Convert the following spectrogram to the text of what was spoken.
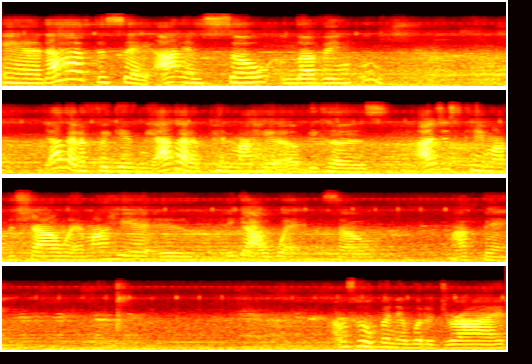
and I have to say I am so loving ooh, y'all gotta forgive me. I gotta pin my hair up because I just came out the shower and my hair is it got wet. So my thing. I was hoping it would have dried.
